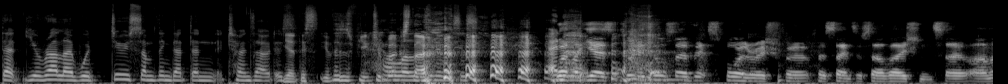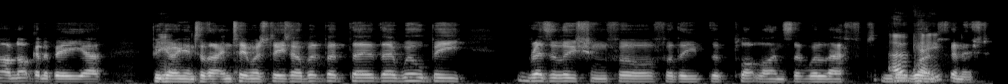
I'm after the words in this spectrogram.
that Yirella would do something that then it turns out is yeah. This this is future books though. anyway, Well, yes, it's, it's also a bit spoilerish for, for Saints of Salvation, so I'm, I'm not going to be uh, be Yeah. going into that in too much detail. But but there, there will be resolution for for the the plot lines that were left that Okay. weren't finished.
